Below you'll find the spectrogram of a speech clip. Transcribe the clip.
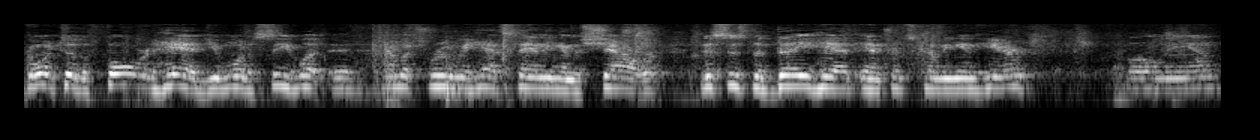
Going to the forward head, you want to see what how much room we had standing in the shower. This is the day head entrance coming in here. Follow me in.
